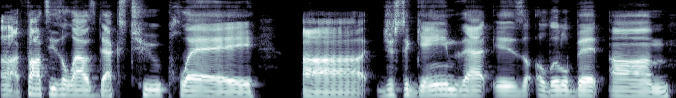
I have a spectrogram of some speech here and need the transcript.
uh, Thoughtseize allows decks to play uh, just a game that is a little bit um,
